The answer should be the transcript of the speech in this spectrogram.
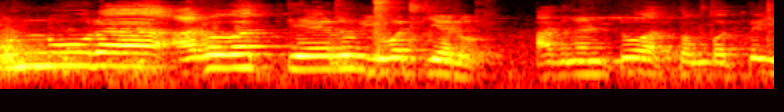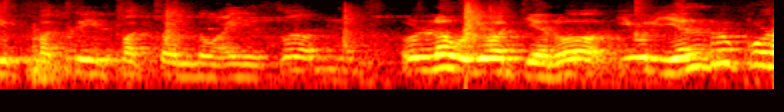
ಮುನ್ನೂರ ಅರವತ್ತೇಳು ಯುವತಿಯರು, ಹದಿನೆಂಟು, ಹತ್ತೊಂಬತ್ತು, ಇಪ್ಪತ್ತು, ಇಪ್ಪತ್ತೊಂದು ವಯಸ್ಸು ಉಳ್ಳ ಯುವತಿಯರು, ಇವರು ಎಲ್ಲರೂ ಕೂಡ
